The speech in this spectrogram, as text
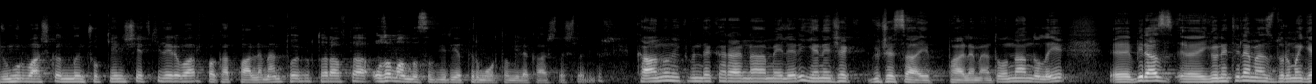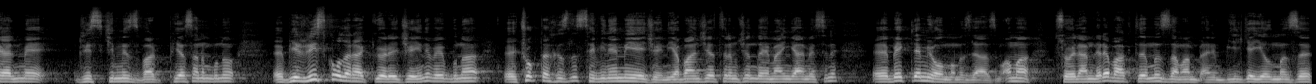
Cumhurbaşkanının çok geniş yetkileri var fakat parlamento öbür tarafta o zaman nasıl bir yatırım ortamıyla karşılaşılabilir? Kanun hükmünde kararnameleri yenecek güce sahip parlamento. Ondan dolayı e, biraz e, yönetilemez duruma gelme riskimiz var. Piyasanın bunu e, bir risk olarak göreceğini ve buna çok da hızlı sevinemeyeceğini, yabancı yatırımcının da hemen gelmesini beklemiyor olmamız lazım. Ama söylemlere baktığımız zaman hani Bilge Yılmaz'ı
